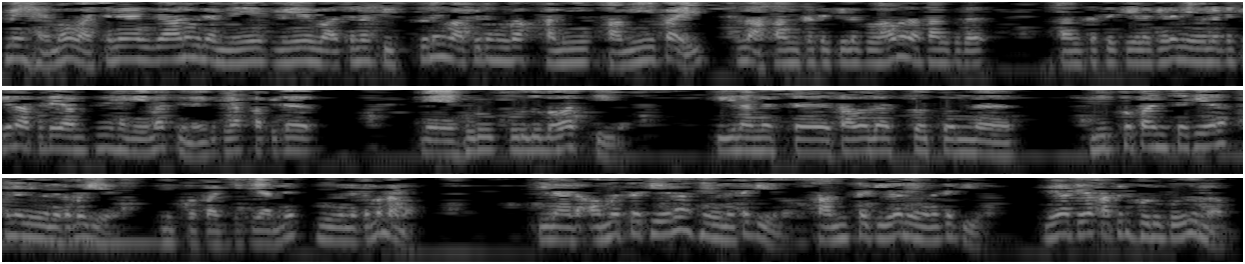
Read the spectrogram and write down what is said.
මේ හැම වචනයක් ගානම දැන් මේ මේ වචන 33න් අපිට හුඟක් සමීපයි අන අසංකත කියලා කියවහම අසංකත සංකත කියලා කියන නිවනට කියලා අපිට යම් කිසි හැඟීමක් වෙනවා. ඒක ටිකක් අපිට මේ හුරු පුරුදු බවක් තියෙනවා. ඊළඟට තව ගත්තොත් ඔන්න නිප්පපංච කියලා ඔන්න නිවනටම කියනවා. නිප්පපංච කියන්නේ නිවනටම නම. ඊළඟට අමත කියලා නිවනට කියනවා. සන්ත කියලා නිවනට කියනවා. මේවා ටිකක් අපිට හුරු පුරුදු නම.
